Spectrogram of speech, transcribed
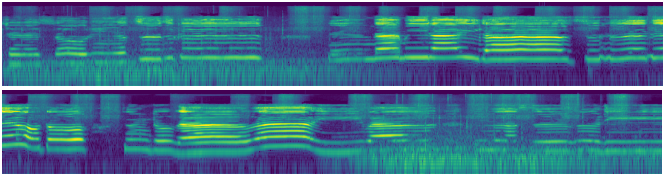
じゃない総理が続く。みんな未来がすれよと、ドがわいは、今すぐに。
